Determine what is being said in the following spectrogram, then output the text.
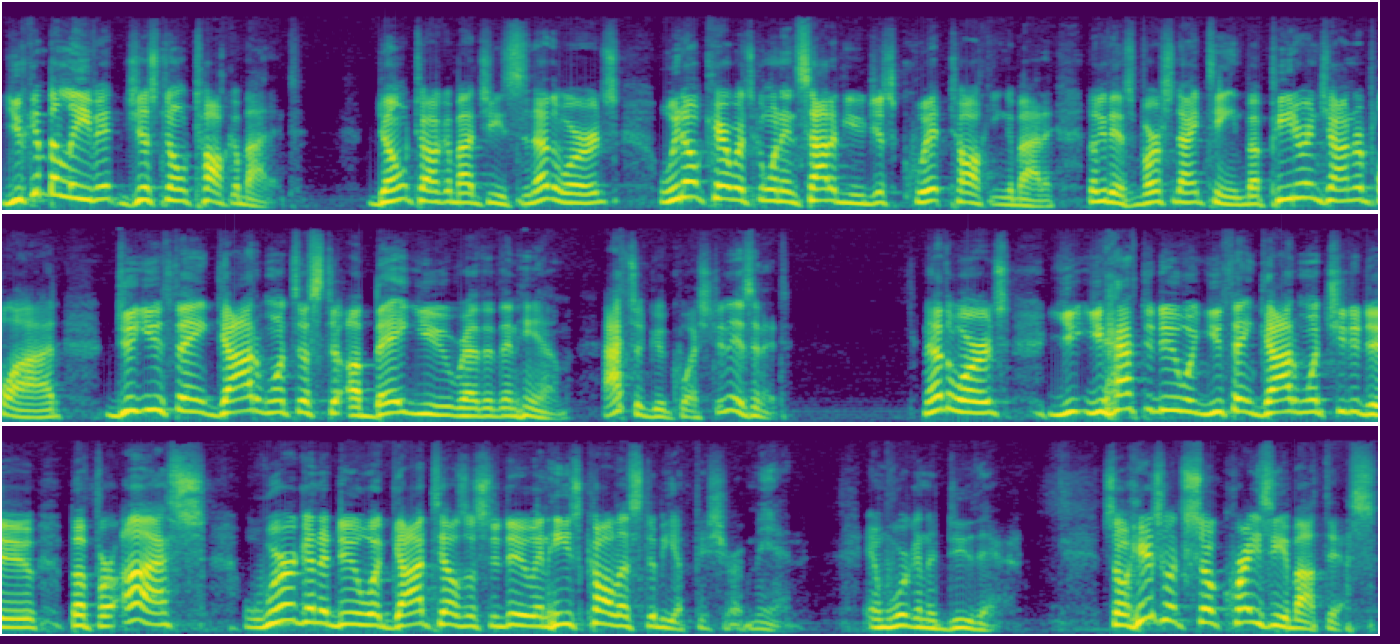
You can believe it, just don't talk about it. Don't talk about Jesus. In other words, we don't care what's going inside of you, just quit talking about it. Look at this, verse 19. But Peter and John replied, Do you think God wants us to obey you rather than him? That's a good question, isn't it? In other words, you, you have to do what you think God wants you to do, but for us, we're going to do what God tells us to do, and He's called us to be a fisher of men. And we're going to do that. So here's what's so crazy about this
